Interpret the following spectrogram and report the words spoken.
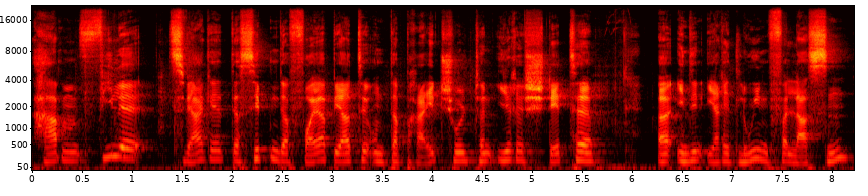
haben viele Zwerge der Sippen der Feuerbärte und der Breitschultern ihre Städte äh, in den Ered Luin verlassen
